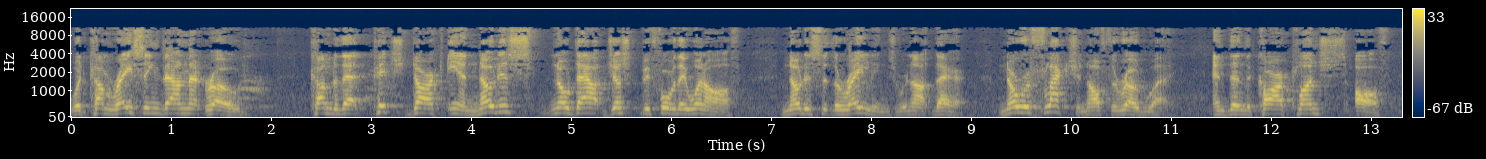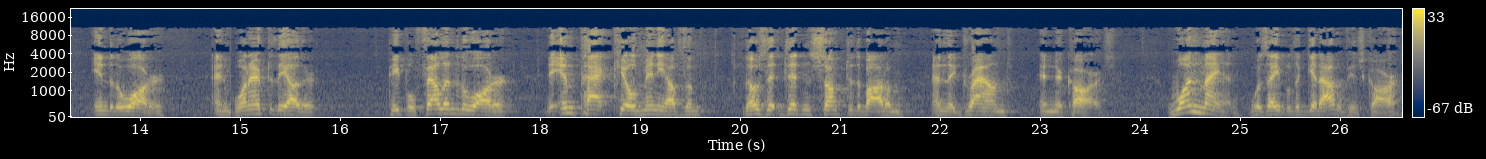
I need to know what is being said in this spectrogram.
would come racing down that road, come to that pitch dark end. Notice, no doubt, just before they went off, notice that the railings were not there. No reflection off the roadway. And then the car plunged off into the water, and one after the other, people fell into the water. The impact killed many of them. Those that didn't sunk to the bottom, and they drowned in their cars. One man was able to get out of his car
